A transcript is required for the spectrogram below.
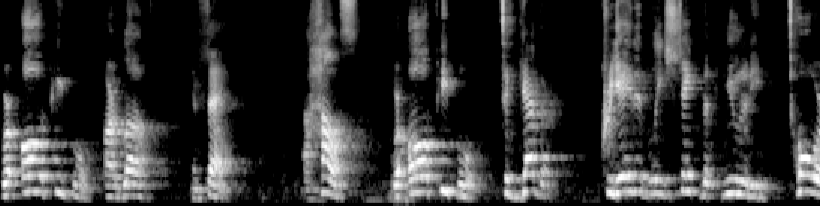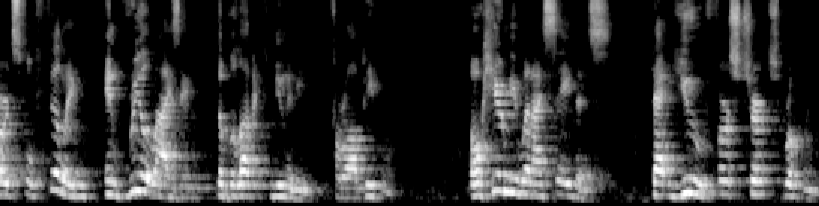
where all people are loved and fed. A house where all people together creatively shape the community towards fulfilling and realizing the beloved community for all people. Oh, hear me when I say this that you, First Church Brooklyn,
